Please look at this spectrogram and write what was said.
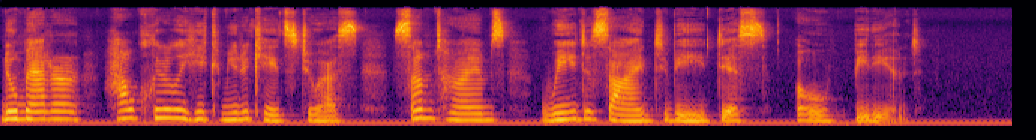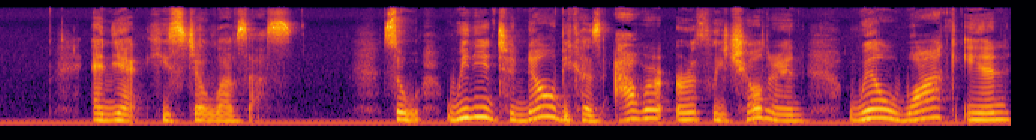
No matter how clearly He communicates to us, sometimes we decide to be disobedient. And yet, He still loves us. So we need to know because our earthly children will walk in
